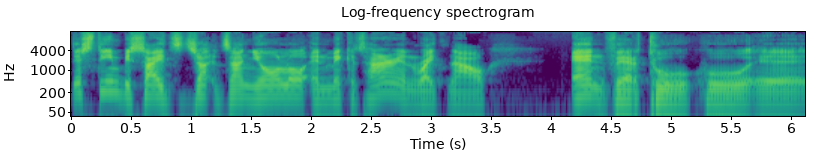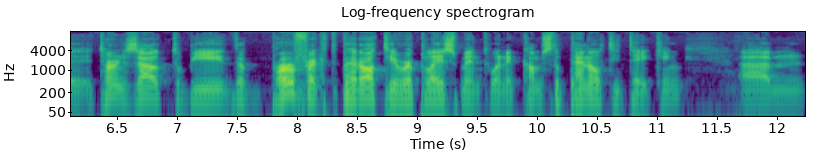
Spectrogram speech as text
this team, besides Zaniolo and Mkhitaryan right now, and Veretout, who uh, turns out to be the perfect Perotti replacement when it comes to penalty taking. Um,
